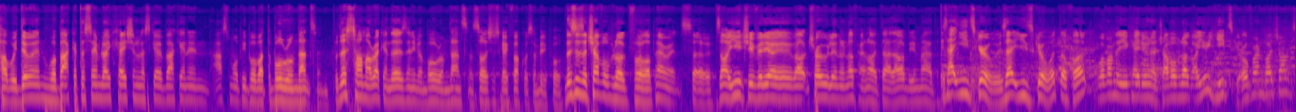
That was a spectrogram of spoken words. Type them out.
How we doing? We're back at the same location. Let's go back in and ask more people about the ballroom dancing. But this time I reckon there isn't even ballroom dancing, so let's just go fuck with some people. This is a travel vlog for our parents, so it's not a YouTube video about trolling or nothing like that. That would be mad. Is that Yeat's girl? Is that Yeat's girl? What the fuck? We're from the UK doing a travel vlog. Are you Yeat's girlfriend by chance?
